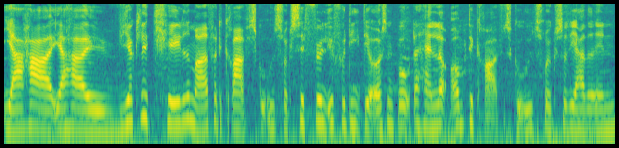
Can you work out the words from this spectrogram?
jeg har, jeg har øh, virkelig kælet meget for det grafiske udtryk, selvfølgelig fordi det er også en bog, der handler om det grafiske udtryk, så jeg har været inde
